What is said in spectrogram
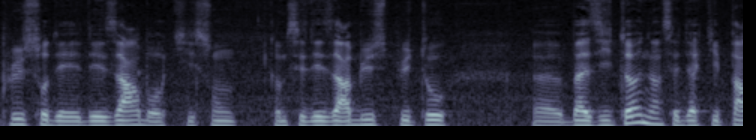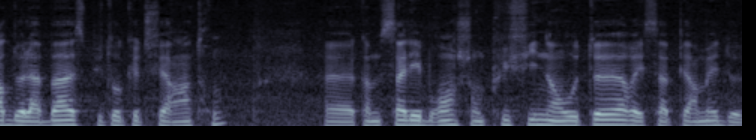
plus sur des, arbres qui sont, comme c'est des arbustes plutôt basitones, hein, c'est-à-dire qui partent de la base plutôt que de faire un tronc. Euh, comme ça, les branches sont plus fines en hauteur et ça permet de,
